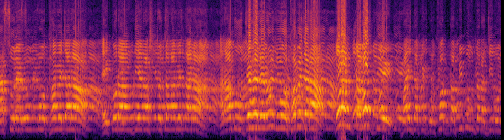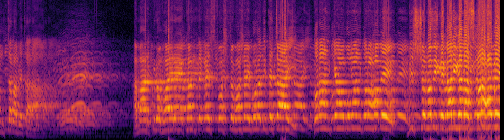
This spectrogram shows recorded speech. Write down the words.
রাসূলের উম্মত হবে যারা, এই কোরআন দিয়ে রাষ্ট্র চালাবে তারা, আর আবু জেহেলের উম্মত হবে যারা, কোরআনটা বাদ দিয়ে by the people for the people দ্বারা জীবন চালাবে তারা। আমার প্রিয় ভাইরা, এখান থেকে স্পষ্ট ভাষায় বলে দিতে চাই, কোরআনকে অপমান করা হবে, বিশ্ব নবীকে গালিগালাজ করা হবে,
